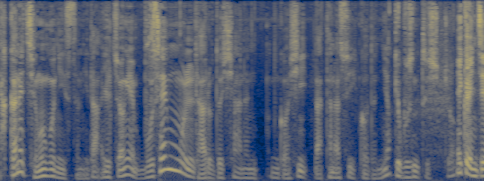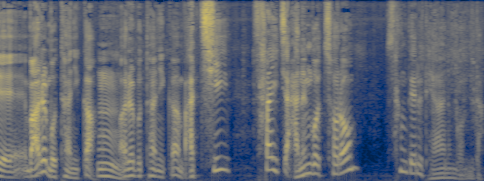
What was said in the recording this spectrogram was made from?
약간의 증후군이 있습니다. 일종의 무생물 다루듯이 하는 것이 나타날 수 있거든요. 그게 무슨 뜻이죠? 그러니까 이제 말을 못 하니까 음. 말을 못 하니까 마치 살아있지 않은 것처럼 상대를 대하는 겁니다.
